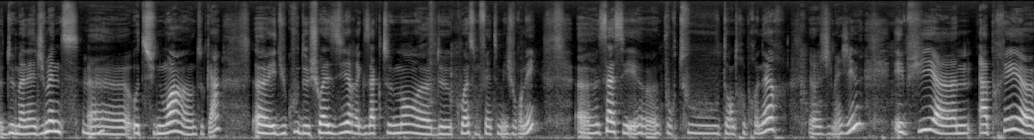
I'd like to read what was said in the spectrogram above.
de management mhm. euh, au-dessus de moi, en tout cas. Euh, et du coup, de choisir exactement de quoi sont faites mes journées. ça, c'est pour tout entrepreneur, j'imagine. Et puis, après,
